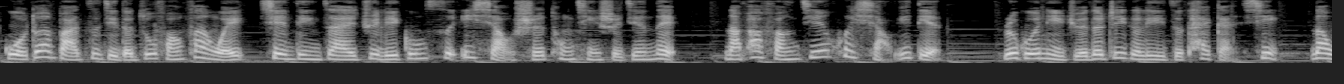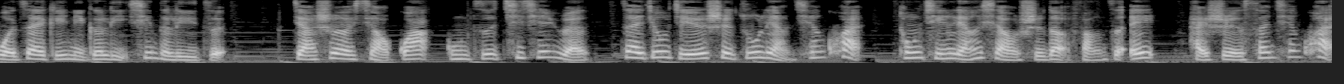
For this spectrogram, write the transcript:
果断把自己的租房范围限定在距离公司一小时通勤时间内，哪怕房间会小一点。如果你觉得这个例子太感性，那我再给你个理性的例子。假设小瓜工资七千元，在纠结是租两千块通勤两小时的房子 A，还是三千块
